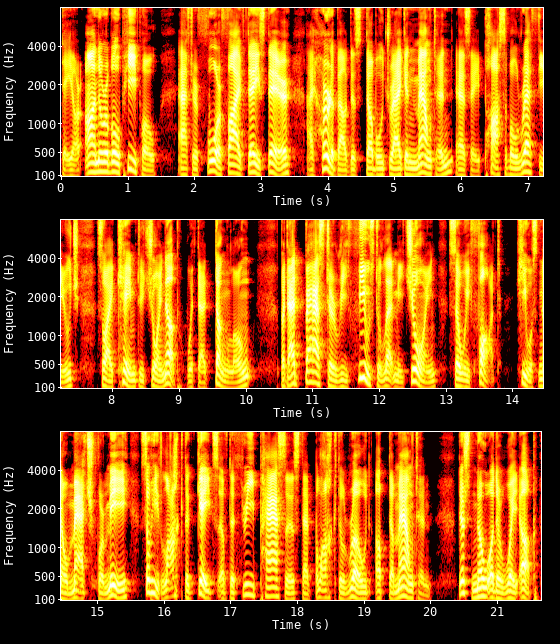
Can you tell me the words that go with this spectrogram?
They are honorable people. After four or five days there, I heard about this Double Dragon Mountain as a possible refuge, so I came to join up with that Deng Long. But that bastard refused to let me join, so we fought. He was no match for me, so he locked the gates of the three passes that block the road up the mountain. There's no other way up,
